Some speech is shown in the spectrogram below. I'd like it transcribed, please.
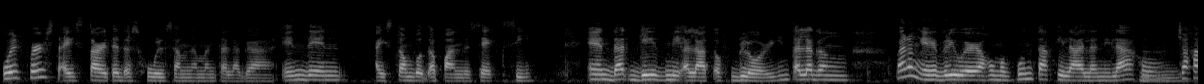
Well, first, I started as wholesome naman talaga. And then, I stumbled upon the sexy. And that gave me a lot of glory. Yung talagang, parang everywhere ako magpunta, kilala nila ako. Mm-hmm. Tsaka,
